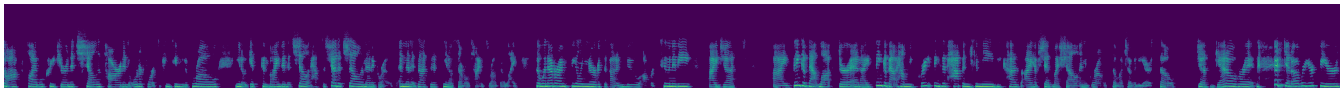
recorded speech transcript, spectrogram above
soft, pliable creature and its shell is hard. In order for it to continue to grow, you know, it gets combined in its shell, it has to shed its shell and then it grows. And then it does this, you know, several times throughout their life. So whenever I'm feeling nervous about a new opportunity, I just I think of that lobster and I think about how many great things have happened to me because I have shed my shell and grown so much over the years. So just get over it, get over your fears,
